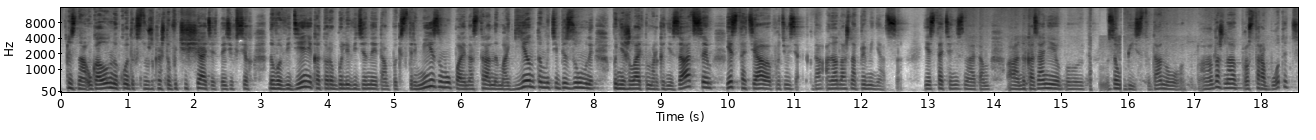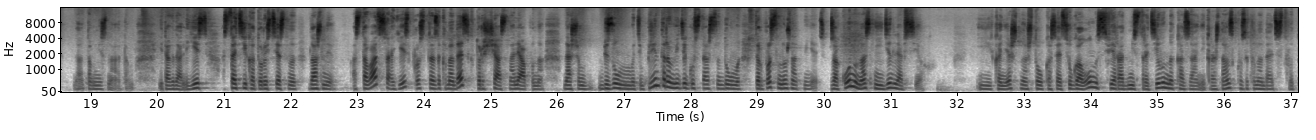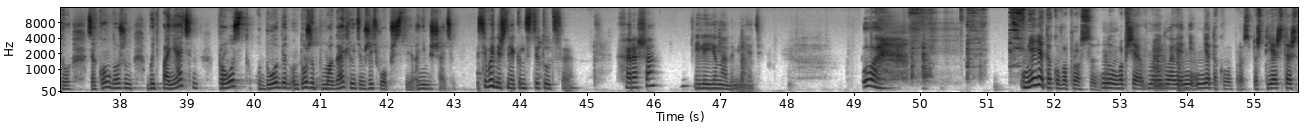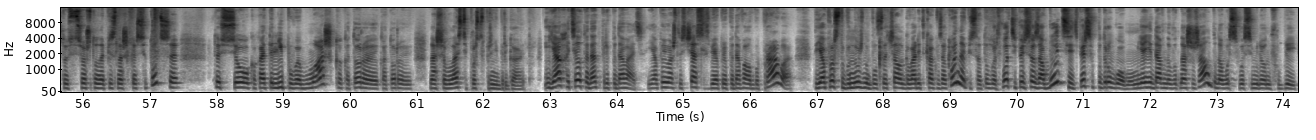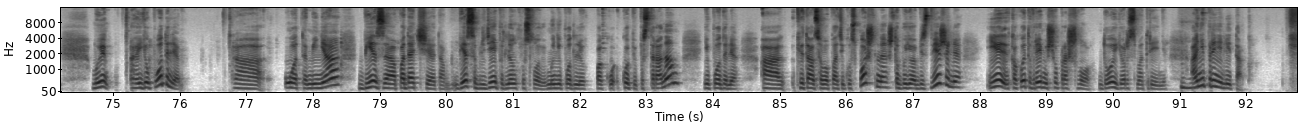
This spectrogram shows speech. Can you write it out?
не знаю, уголовный кодекс нужно, конечно, вычищать от этих всех нововведений, которые были введены там по экстремизму, по иностранным агентам эти безумные, по нежелательным организациям. Есть статья против взяток, да, она должна применяться. Есть статья, не знаю, там, наказание э, там, за убийство, да, но она должна просто работать, да, там, не знаю, там, и так далее. Есть статьи, которые, естественно, должны оставаться, а есть просто законодательство, которое сейчас наляпано нашим безумным этим принтером в виде Государственной Думы, которое просто нужно отменять. Закон у нас не един для всех. И, конечно, что касается уголовной сферы, административного наказания, гражданского законодательства, то закон должен быть понятен, прост, удобен, он должен помогать людям жить в обществе, а не мешать им. Сегодняшняя Конституция хороша или ее надо менять? Ой, у меня нет такого вопроса. Ну, вообще, в моей голове нет такого вопроса. Потому что я считаю, что все, что написано в нашей Конституции, это все какая-то липовая бумажка, которую, которую наши власти просто пренебрегают. Я хотела когда-то преподавать. Я понимаю, что сейчас, если бы я преподавала бы право, то я просто бы нужно было сначала говорить, как в законе написано, а то говорить, вот теперь все забудьте, теперь все по-другому. У меня недавно вот наша жалоба на 88 миллионов рублей, мы э, ее подали, а, от меня без а, подачи, там, без соблюдения определенных условий. Мы не подали по копии по сторонам, не подали а, квитанцию об оплате госпошлины, чтобы ее обездвижили, и какое-то время еще прошло до ее рассмотрения. Угу. Они приняли так.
